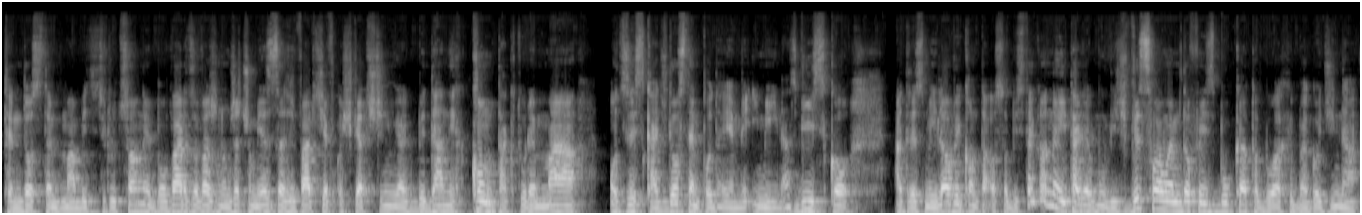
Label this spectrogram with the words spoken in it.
ten dostęp ma być zwrócony, bo bardzo ważną rzeczą jest zawarcie w oświadczeniu jakby danych konta, które ma odzyskać dostęp, podajemy imię i nazwisko, adres mailowy konta osobistego. No i tak jak mówisz, wysłałem do Facebooka, to była chyba godzina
